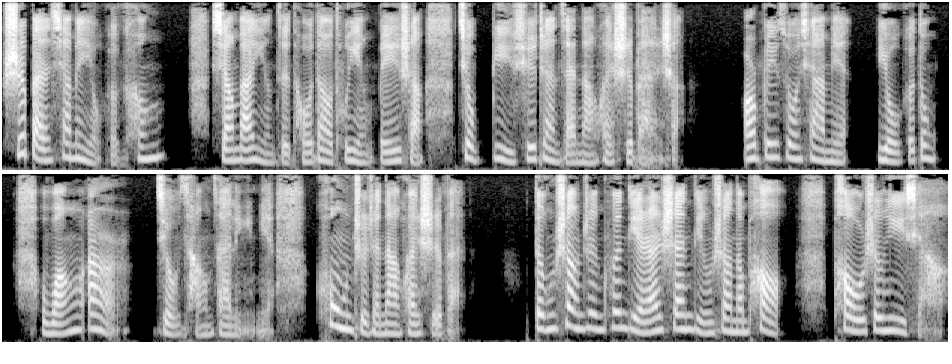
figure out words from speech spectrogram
石板下面有个坑，想把影子投到土影碑上，就必须站在那块石板上，而碑座下面。有个洞，王二就藏在里面，控制着那块石板。等尚振坤点燃山顶上的炮，炮声一响，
